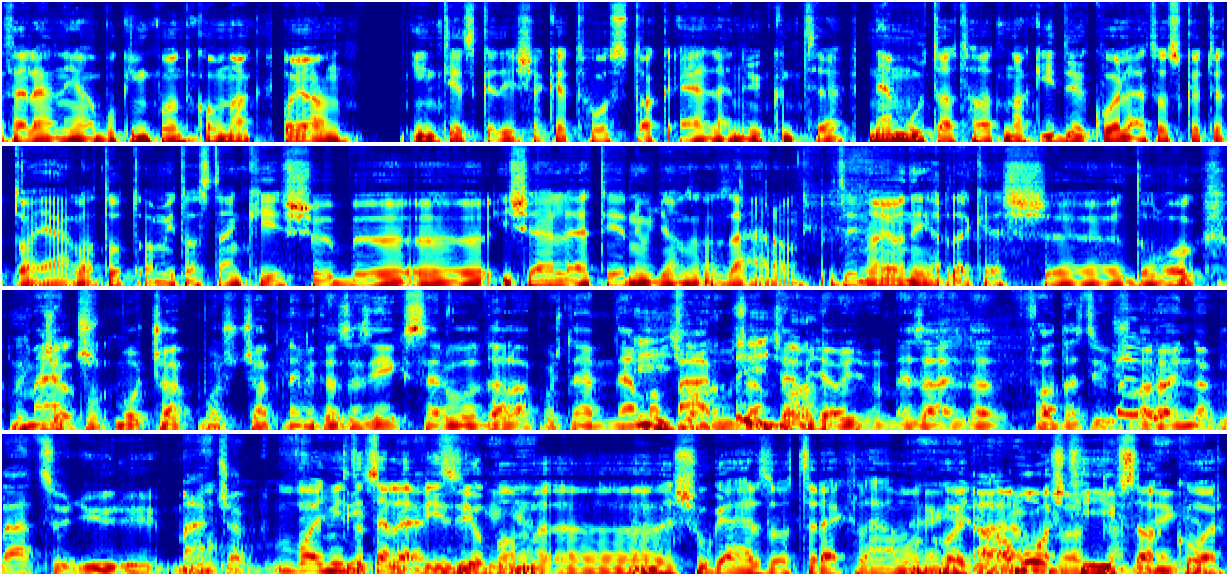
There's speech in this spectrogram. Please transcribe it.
felelni a booking.com-nak. Olyan intézkedéseket hoztak ellenük. Nem mutathatnak időkorláthoz kötött ajánlatot, amit aztán később is el lehet érni ugyanaz az áron. Ez egy nagyon érdekes dolog. Hogy Már csak, most csak, most csak nem itt az az ékszer oldalak, most nem, nem a párhuzam, de ugye, hogy ez a, ez a fantasztikus aranynak látszó gyűrű már csak Vagy mint a televízióban percig, uh, sugárzott reklámok, igen, hogy ha most hívsz, igen. akkor,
